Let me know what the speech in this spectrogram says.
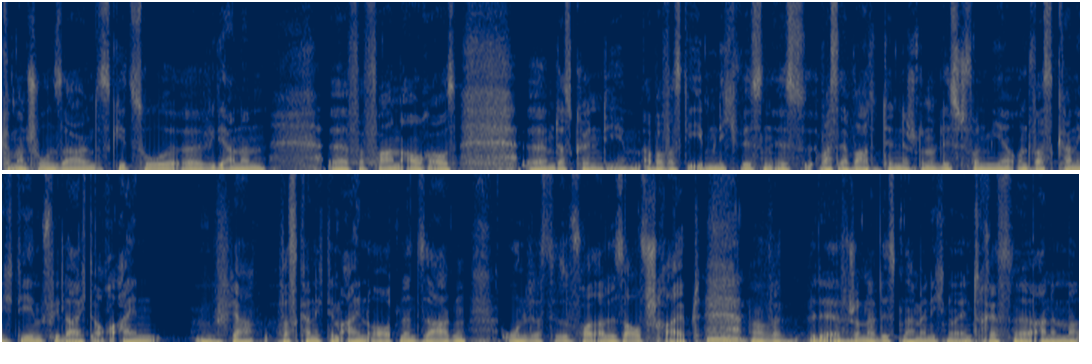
kann man schon sagen, das geht so wie die anderen Verfahren auch aus. Ähm, das können die. Aber was die eben nicht wissen, ist, was erwartet denn der Journalist von mir und was kann ich dem vielleicht auch ein ja, was kann ich dem einordnen sagen, ohne dass der sofort alles aufschreibt. Mhm. Weil Journalisten haben ja nicht nur Interesse an einem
